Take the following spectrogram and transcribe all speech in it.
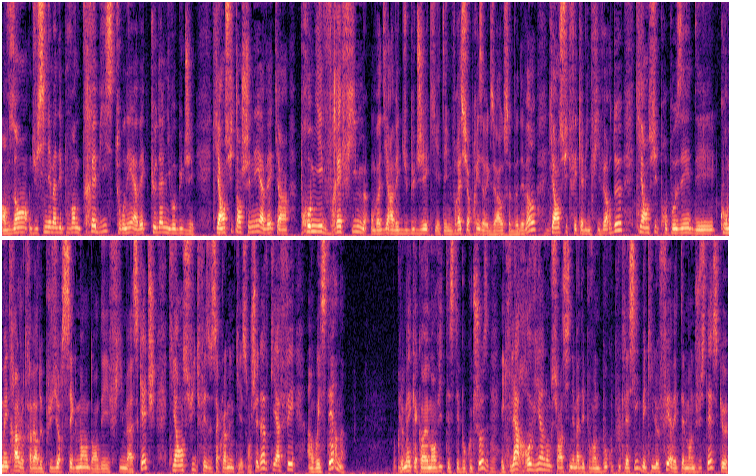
en faisant du cinéma d'épouvante très bis, tourné avec que dalle niveau budget, qui a ensuite enchaîné avec un premier vrai film, on va dire avec du budget, qui était une vraie surprise avec The House of the Devil, qui a ensuite fait Cabin Fever 2, qui a ensuite proposé des courts-métrages au travers de plusieurs segments dans des films à sketch, qui a ensuite fait The Sacrament, qui est son chef-d'œuvre, qui a fait un western, donc le mec a quand même envie de tester beaucoup de choses, et qui là revient donc sur un cinéma d'épouvante beaucoup plus classique, mais qui le fait avec tellement de justesse que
